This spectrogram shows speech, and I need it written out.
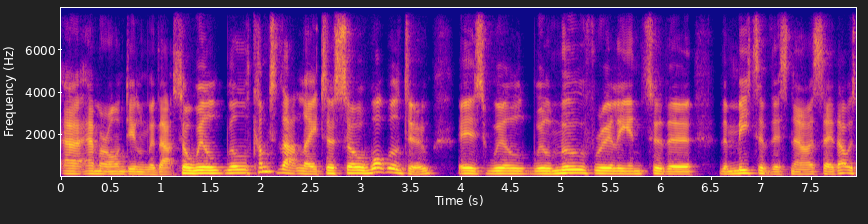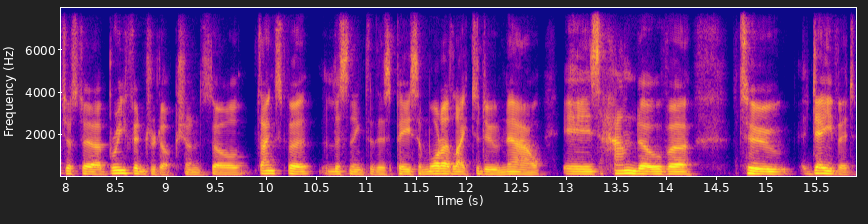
uh, Emma on dealing with that. So we'll we'll come to that later. So what we'll do is we'll we'll move really into the the meat of this now. I say that was just a brief introduction. So thanks for listening to this piece. And what I'd like to do now is hand over to David.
